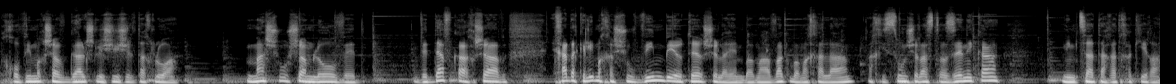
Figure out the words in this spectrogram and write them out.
חווים עכשיו גל שלישי של תחלואה. משהו שם לא עובד. ודווקא עכשיו, אחד הכלים החשובים ביותר שלהם במאבק במחלה, החיסון של אסטרזניקה, נמצא תחת חקירה.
